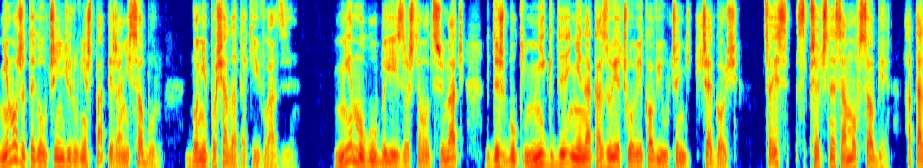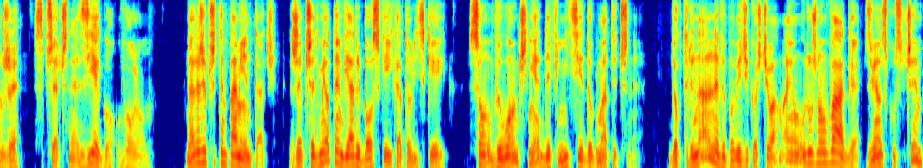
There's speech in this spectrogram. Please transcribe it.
Nie może tego uczynić również papież ani sobór, bo nie posiada takiej władzy. Nie mógłby jej zresztą otrzymać, gdyż Bóg nigdy nie nakazuje człowiekowi uczynić czegoś, co jest sprzeczne samo w sobie, a także sprzeczne z jego wolą. Należy przy tym pamiętać, że przedmiotem wiary boskiej i katolickiej są wyłącznie definicje dogmatyczne. Doktrynalne wypowiedzi Kościoła mają różną wagę, w związku z czym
